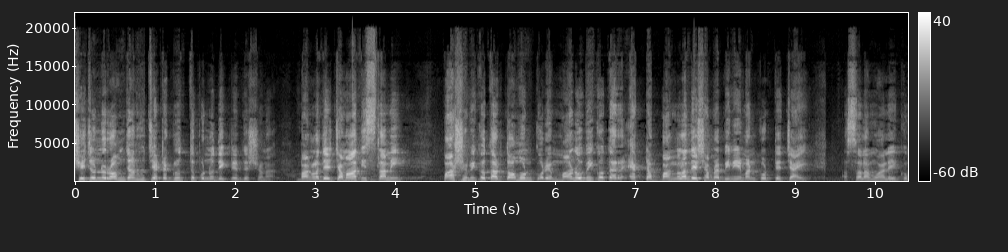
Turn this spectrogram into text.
সেজন্য রমজান হচ্ছে একটা গুরুত্বপূর্ণ দিক নির্দেশনা। বাংলাদেশ জামাত ইসলামী পাশবিকতার দমন করে মানবিকতার একটা বাংলাদেশ আমরা বিনির্মাণ করতে চাই। আসসালামু আলাইকুম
